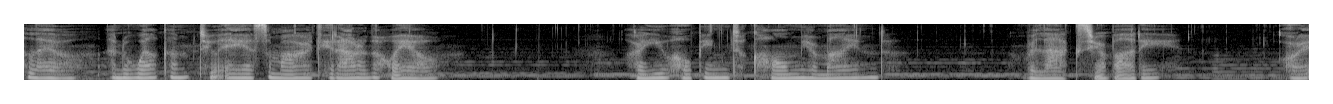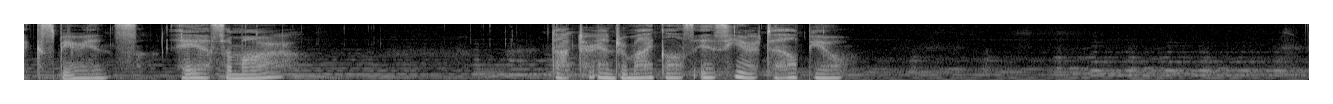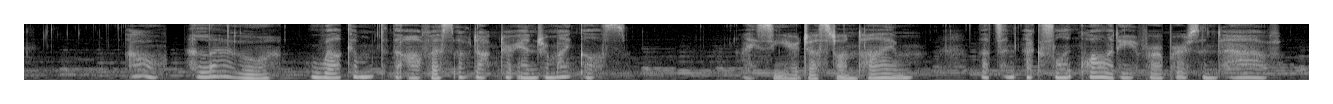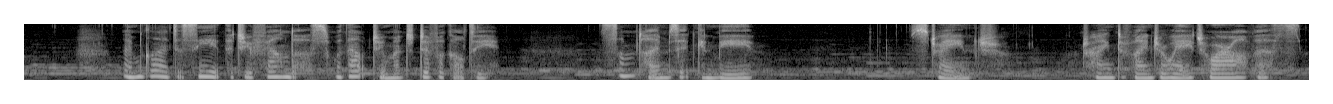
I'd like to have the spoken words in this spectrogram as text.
Hello, and welcome to ASMR Tirar de Juego. Are you hoping to calm your mind, relax your body, or experience ASMR? Dr. Andrew Michaels is here to help you. Oh, hello. Welcome to the office of Dr. Andrew Michaels. I see you're just on time. That's an excellent quality for a person to have. I'm glad to see that you found us without too much difficulty. Sometimes it can be strange trying to find your way to our office.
